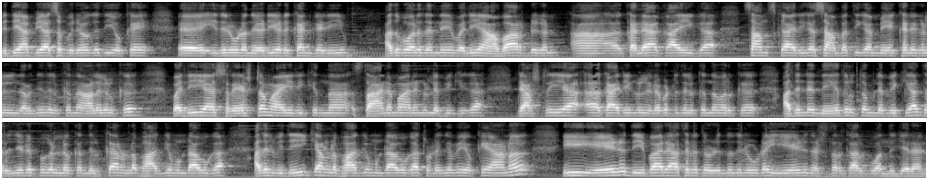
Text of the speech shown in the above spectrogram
വിദ്യാഭ്യാസ പുരോഗതിയൊക്കെ ഇതിലൂടെ നേടിയെടുക്കാൻ കഴിയും. അതുപോലെ തന്നെ വലിയ അവാർഡുകൾ കലാകായിക കലാ കായിക സാംസ്കാരിക സാമ്പത്തിക മേഖലകളിൽ നിറഞ്ഞു നിൽക്കുന്ന ആളുകൾക്ക് വലിയ ശ്രേഷ്ഠമായിരിക്കുന്ന സ്ഥാനമാനങ്ങൾ ലഭിക്കുക രാഷ്ട്രീയ കാര്യങ്ങളിൽ ഇടപെട്ട് നിൽക്കുന്നവർക്ക് അതിന്റെ നേതൃത്വം ലഭിക്കുക തിരഞ്ഞെടുപ്പുകളിലൊക്കെ നിൽക്കാനുള്ള ഭാഗ്യമുണ്ടാവുക അതിൽ വിജയിക്കാനുള്ള ഭാഗ്യമുണ്ടാവുക തുടങ്ങിയവയൊക്കെയാണ് ഈ ഏഴ് ദീപാരാധന തൊഴുന്നതിലൂടെ ഈ ഏഴ് നക്ഷത്രക്കാർക്ക് വന്നു ചേരാൻ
